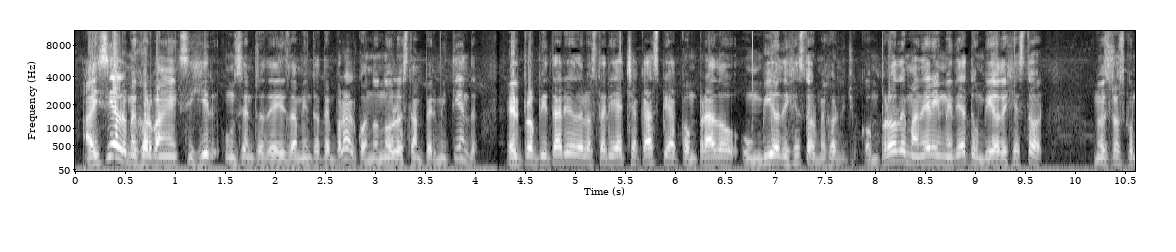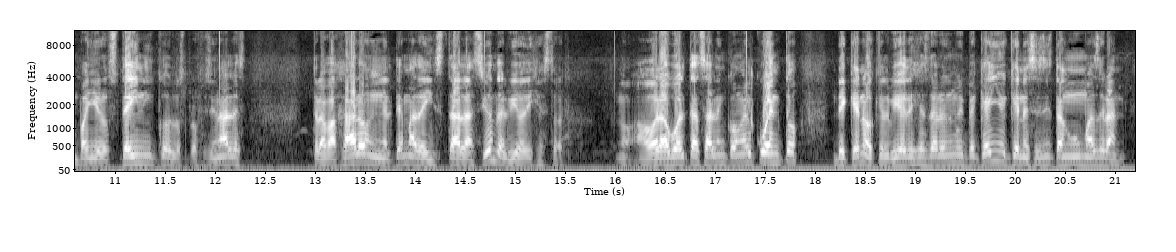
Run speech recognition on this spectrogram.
ahí sí a lo mejor van a exigir un centro de aislamiento temporal cuando no lo están permitiendo. El propietario de la hostería Chacaspi ha comprado un biodigestor, mejor dicho, compró de manera inmediata un biodigestor. Nuestros compañeros técnicos, los profesionales, trabajaron en el tema de instalación del biodigestor. No, ahora vuelta salen con el cuento de que no, que el biodigestor es muy pequeño y que necesitan un más grande.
